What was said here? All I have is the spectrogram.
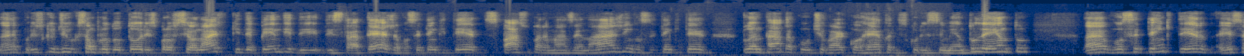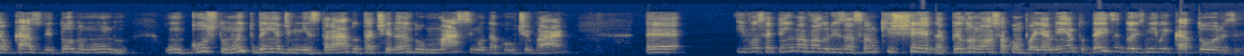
né, por isso que eu digo que são produtores profissionais, porque depende de, de, estratégia, você tem que ter espaço para armazenagem, você tem que ter plantado a cultivar correta de escurecimento lento, né, você tem que ter, esse é o caso de todo mundo, um custo muito bem administrado, está tirando o máximo da cultivar, é, e você tem uma valorização que chega, pelo nosso acompanhamento, desde 2014,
